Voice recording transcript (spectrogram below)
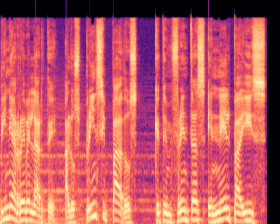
vine a revelarte a los principados que te enfrentas en el país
